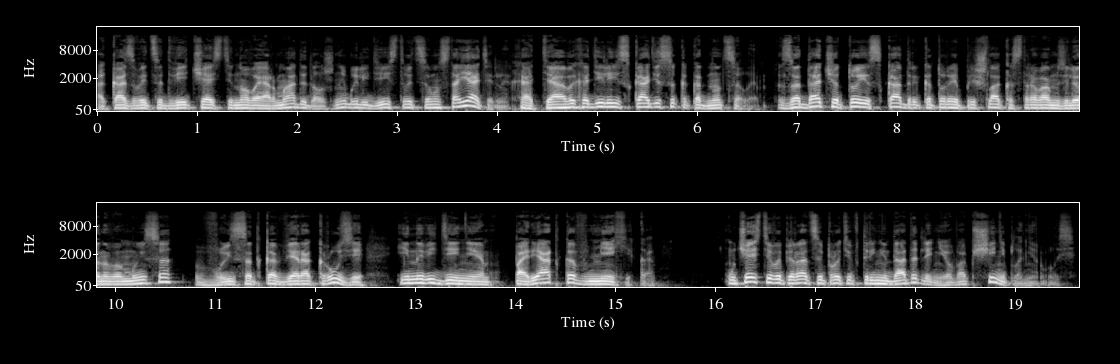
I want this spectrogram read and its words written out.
Оказывается, две части новой армады должны были действовать самостоятельно, хотя выходили из Кадиса как одно целое. Задача той эскадры, которая пришла к островам Зеленого мыса — высадка в Веракрузе и наведение порядка в Мехико. Участие в операции против Тринидада для нее вообще не планировалось.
